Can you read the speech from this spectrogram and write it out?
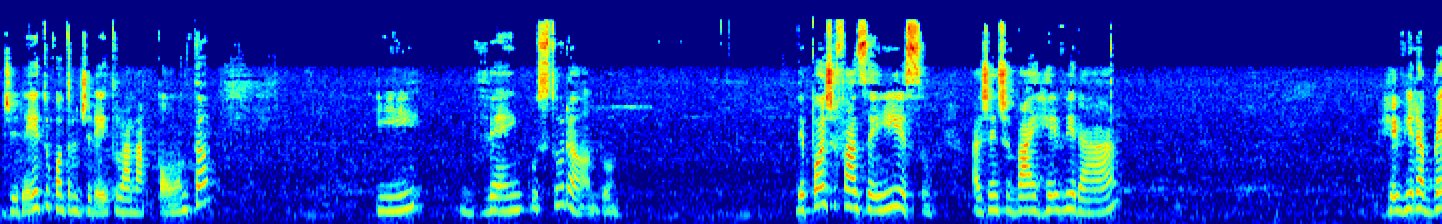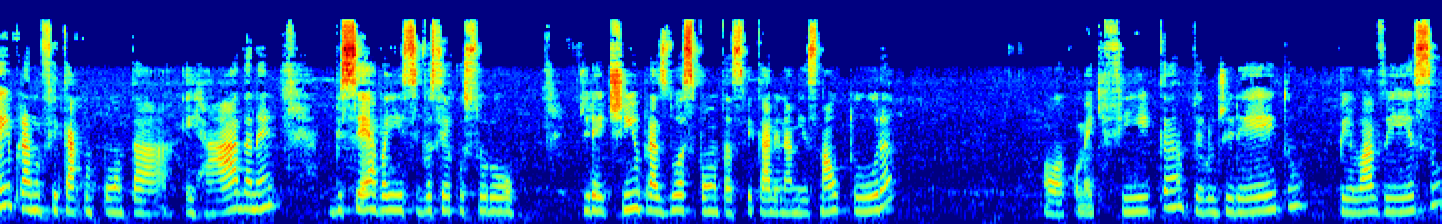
direito contra direito lá na ponta e vem costurando. Depois de fazer isso, a gente vai revirar. Revira bem para não ficar com ponta errada, né? Observa aí se você costurou direitinho para as duas pontas ficarem na mesma altura. Ó, como é que fica, pelo direito, pelo avesso.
